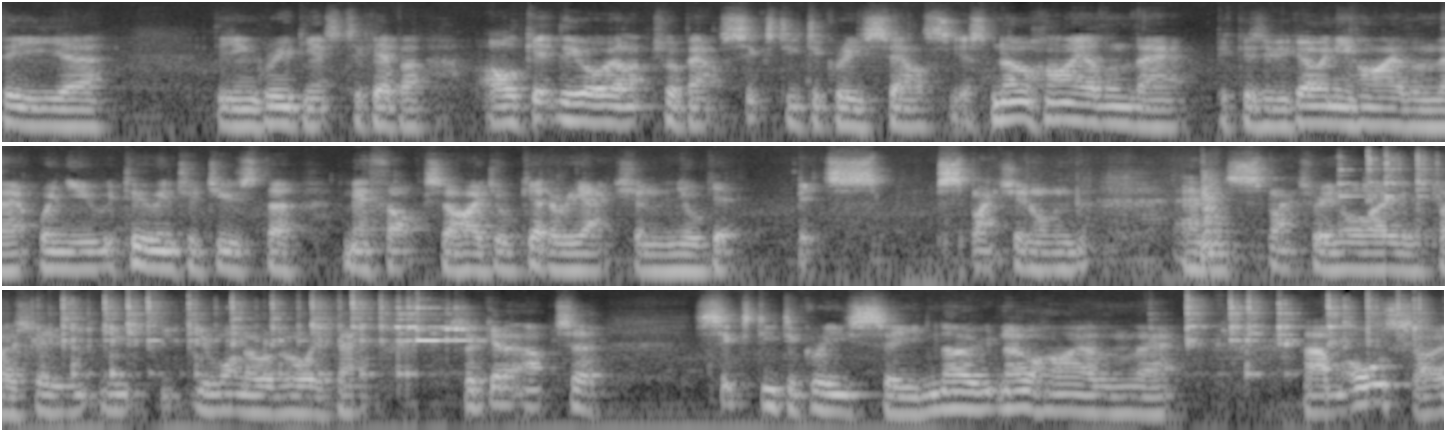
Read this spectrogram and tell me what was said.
the uh, the ingredients together, I'll get the oil up to about 60 degrees Celsius, no higher than that, because if you go any higher than that, when you do introduce the methoxide, you'll get a reaction and you'll get bits splashing on and splattering all over the place. So you, you, you want to avoid that. So get it up to 60 degrees C, no, no higher than that. Um, also,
